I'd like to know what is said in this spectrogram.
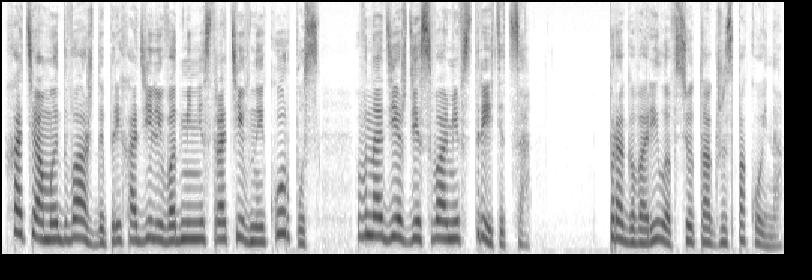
хотя мы дважды приходили в административный корпус в надежде с вами встретиться. Проговорила все так же спокойно.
